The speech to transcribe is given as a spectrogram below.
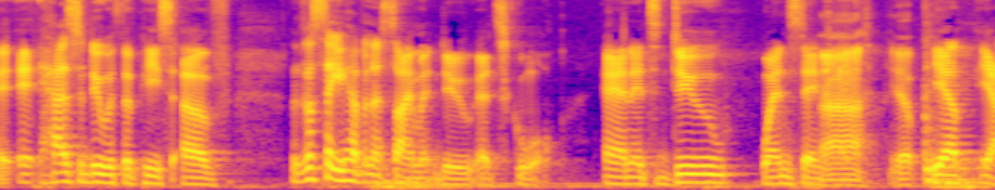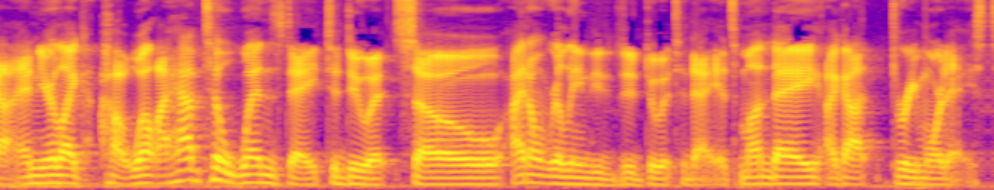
It, it has to do with the piece of let's say you have an assignment due at school and it's due Wednesday night. Ah, yep. Yep. Yeah. And you're like, oh, well, I have till Wednesday to do it, so I don't really need to do it today. It's Monday. I got three more days.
